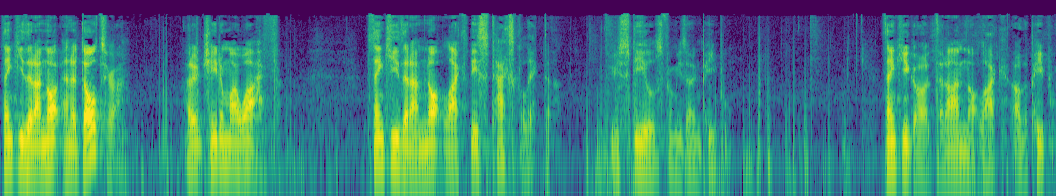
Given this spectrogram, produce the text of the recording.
Thank you that I'm not an adulterer. I don't cheat on my wife. Thank you that I'm not like this tax collector who steals from his own people. Thank you, God, that I'm not like other people.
